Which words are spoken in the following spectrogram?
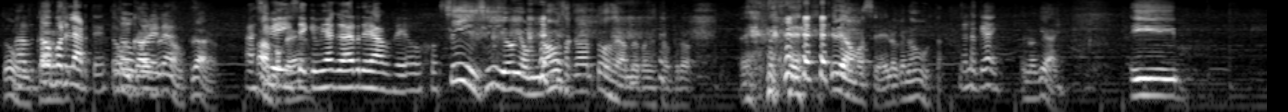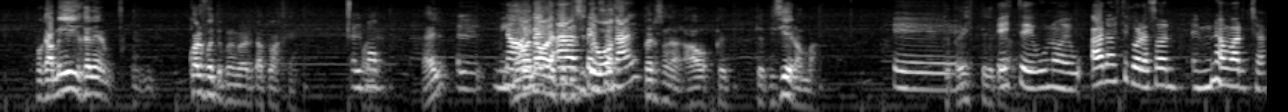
Todo, Va- un todo por el arte, todo por el no, arte. claro. Así Ah, me dice que me voy a cagar de hambre, ojo. Sí, sí, obvio, nos vamos a quedar todos de hambre con esto, pero. ¿Qué le vamos a hacer? Es lo que nos gusta, Es lo que hay. es lo que hay. Y. Porque a mí, ¿cuál fue tu primer tatuaje? El ¿Cuál mop. es? ¿Él? El, mi No, no, el que ah, te hiciste personal. vos personal, ah, que, que te hicieron, va. Eh, ¿Te pediste que te este uno de... Ah, no, este corazón, en una marcha.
